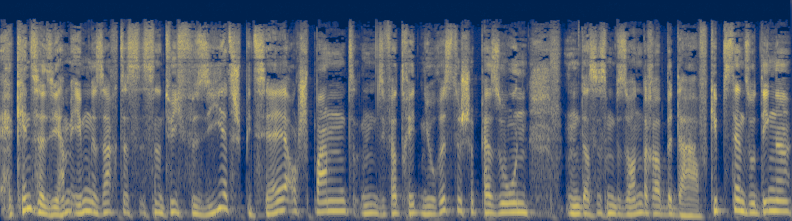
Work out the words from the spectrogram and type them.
Herr Kinzel, Sie haben eben gesagt, das ist natürlich für Sie jetzt speziell auch spannend. Sie vertreten juristische Personen, das ist ein besonderer Bedarf. Gibt es denn so Dinge,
